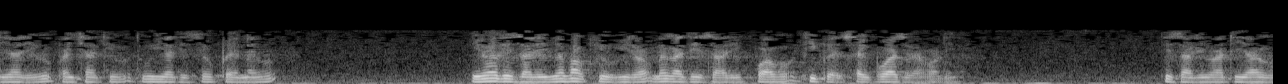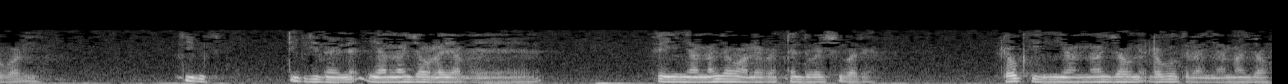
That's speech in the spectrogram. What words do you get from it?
တရားတွေကိုပိုင်ခြားသိဖို့သူရသည်စုပ်ပယ်နိုင်ဖို့ဒီလိုသစ္စာတွေမျက်မှောက်ပြုပြီးတော့မဂ္ဂသစ္စာတွေပွားဖို့အတိပဲစိုက်ပွားဆိုတာပေါ့လေ သစ္စာလေးပါးတရားကိုပေါ့လေတိတိပြနိုင်တဲ့ဉာဏ်လမ်းကြောင်းလိုက်ရမယ်အဲဒီဉာဏ်လမ်းကြောင်းကလည်းပဲတန်တော်ရှိပါတယ်လောကီဉာဏ်လမ်းကြောင်းနဲ့လောကုတ္တရာဉာဏ်လမ်းကြောင်း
